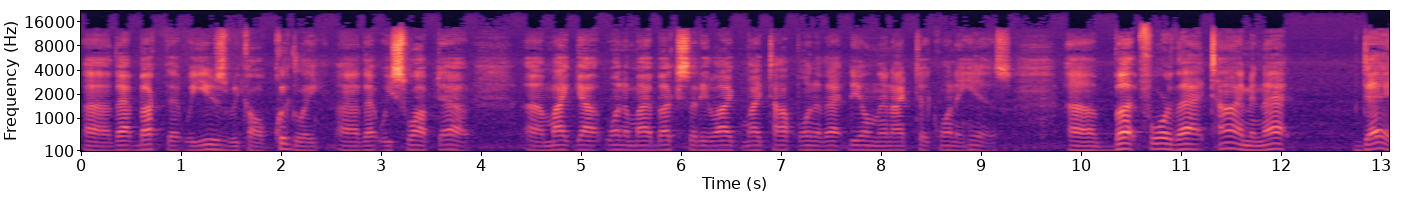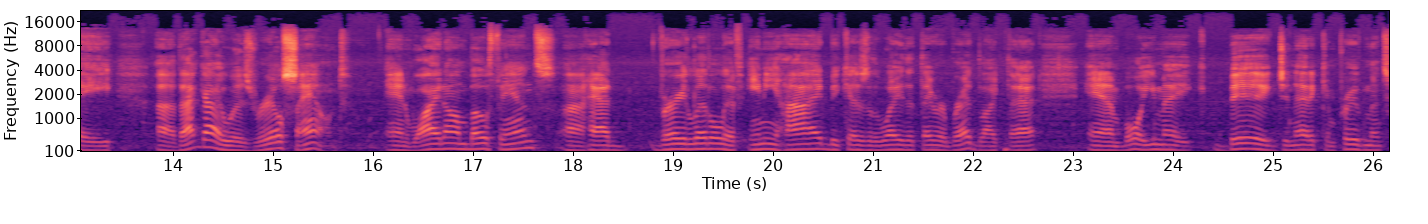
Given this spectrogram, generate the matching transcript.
Uh, that buck that we used, we call Quigley, uh, that we swapped out. Uh, Mike got one of my bucks that he liked, my top one of that deal, and then I took one of his. Uh, but for that time and that day, uh, that guy was real sound and wide on both ends. Uh, had very little, if any, hide because of the way that they were bred like that. And boy, you make big genetic improvements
